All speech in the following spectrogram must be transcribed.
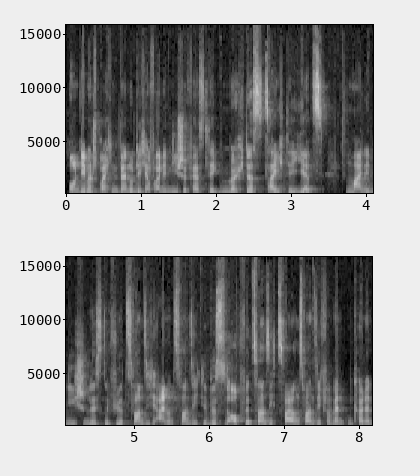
Und dementsprechend, wenn du dich auf eine Nische festlegen möchtest, zeige ich dir jetzt meine Nischenliste für 2021. Die wirst du auch für 2022 verwenden können,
